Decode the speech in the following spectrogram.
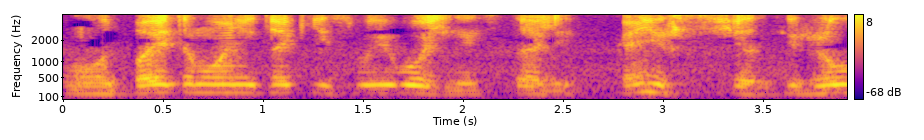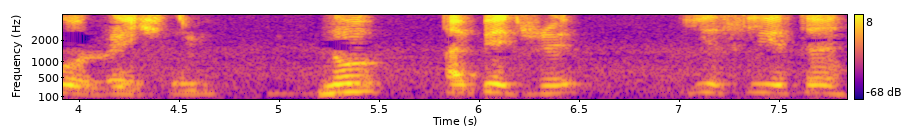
Вот, поэтому они такие своевольные стали. Конечно, сейчас тяжело с женщинами. Но, опять же, если это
